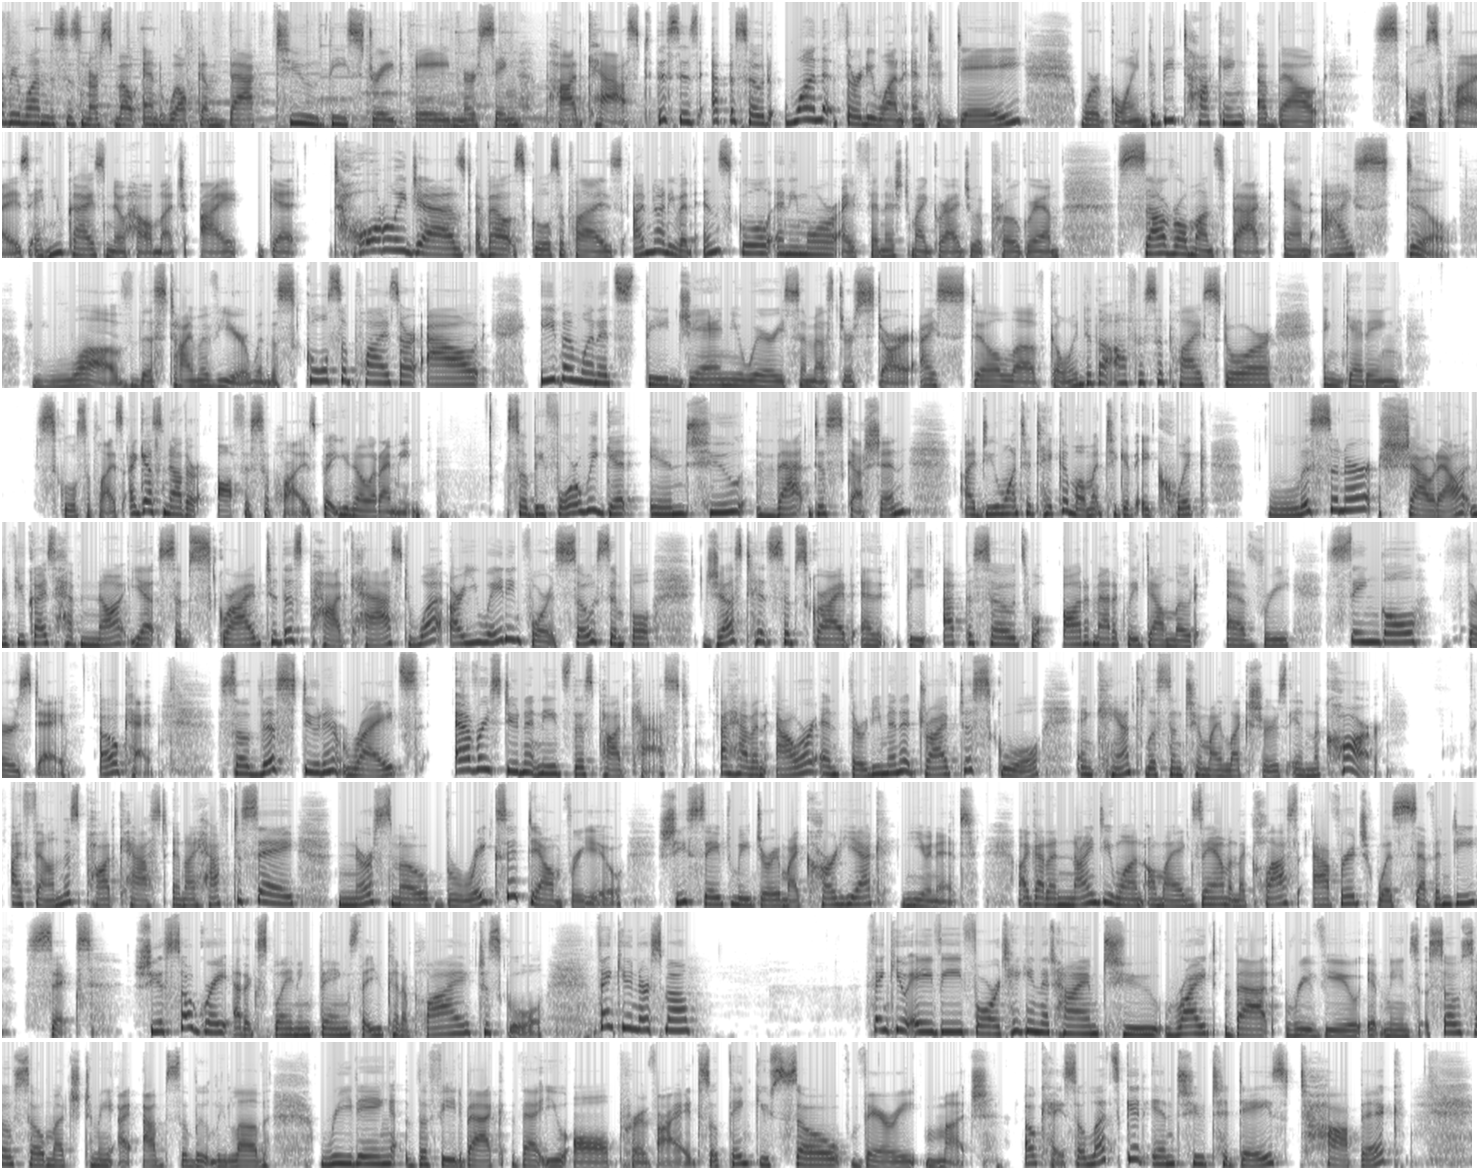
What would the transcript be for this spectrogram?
everyone. This is Nurse Mo, and welcome back to the Straight A Nursing Podcast. This is episode 131, and today we're going to be talking about school supplies. And you guys know how much I get totally jazzed about school supplies. I'm not even in school anymore. I finished my graduate program several months back, and I still love this time of year when the school supplies are out. Even when it's the January semester start, I still love going to the office supply store and getting school supplies. I guess now they're office supplies, but you know what I mean. So, before we get into that discussion, I do want to take a moment to give a quick listener shout out. And if you guys have not yet subscribed to this podcast, what are you waiting for? It's so simple. Just hit subscribe, and the episodes will automatically download every single Thursday. Okay, so this student writes, Every student needs this podcast. I have an hour and 30 minute drive to school and can't listen to my lectures in the car. I found this podcast and I have to say, Nurse Mo breaks it down for you. She saved me during my cardiac unit. I got a 91 on my exam and the class average was 76. She is so great at explaining things that you can apply to school. Thank you, Nurse Mo. Thank you, AV, for taking the time to write that review. It means so, so, so much to me. I absolutely love reading the feedback that you all provide. So thank you so very much. Okay, so let's get into today's topic.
